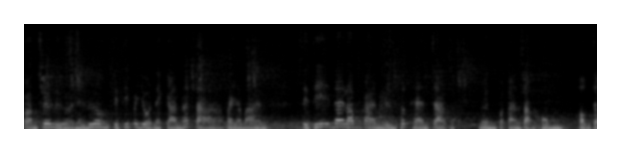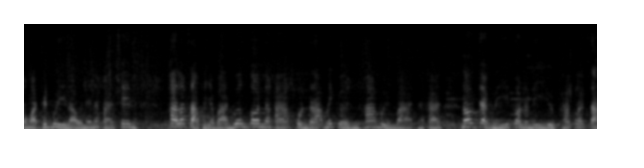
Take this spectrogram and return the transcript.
ความช่วยเหลือในเรื่องสิทธิประโยชน์ในการรักษาพยาบาล สิทธิได้รับการเงินทดแทนจากเงินประกันสังคมของจังหวัดเพชรบุรีเราเนี่ยนะคะ เช่นค่ารักษาพยาบาลเบื้องต้นนะคะ คนละไม่เกิน 50,000 บาทนะคะ นอกจากนี้กรณีหยุดพักรักษา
